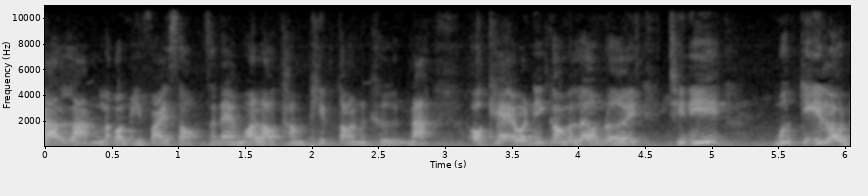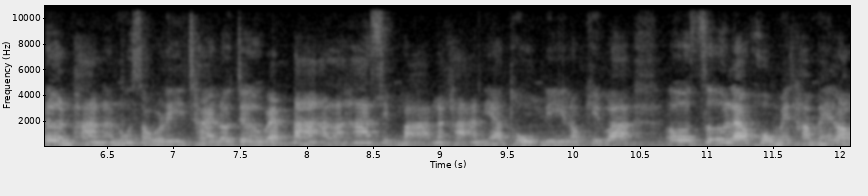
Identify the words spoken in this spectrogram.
ด้านหลัง แล้วก็มีไฟส่องแสดงว่าเราทำคลิปตอนกลางคืนนะโอเค วันนี้ก็มาเริ่มเลย ทีนี้เมื่อกี้เราเดินผ่านอนุสาวรีย์ชัยเราเจอแว่นตาอันละ50 บาทนะคะ อันนี้ถูกดีเราคิดว่าเออซื้อแล้วคงไม่ทำให้เรา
